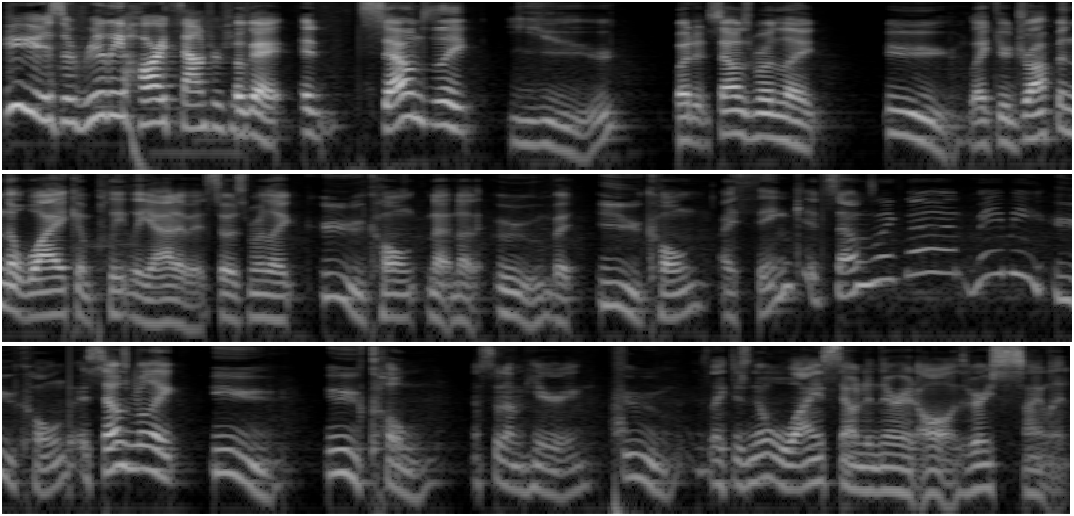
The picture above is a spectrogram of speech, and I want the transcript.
Yu is a really hard sound for people. Okay, it sounds like you, but it sounds more like ooh, like you're dropping the y completely out of it. So it's more like ooh kong, not not ooh, but ooh kong. I think it sounds like that. Maybe ooh kong. It sounds more like ooh, ooh kong. That's what I'm hearing. Ooh, it's like there's no y sound in there at all. It's very silent,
